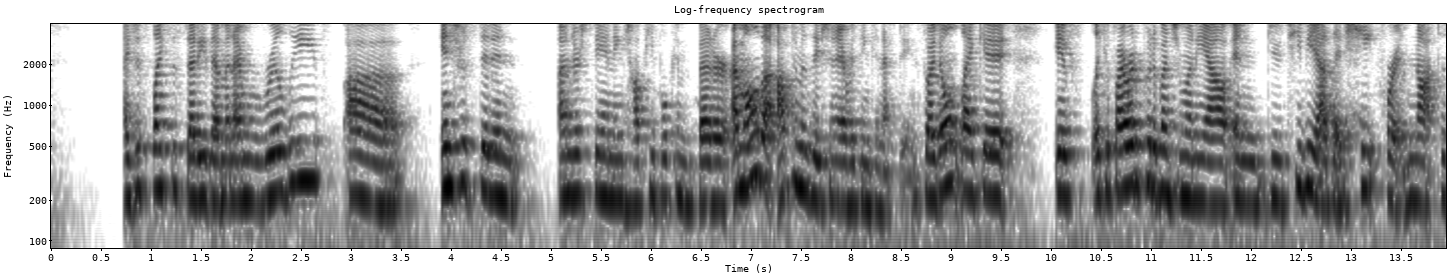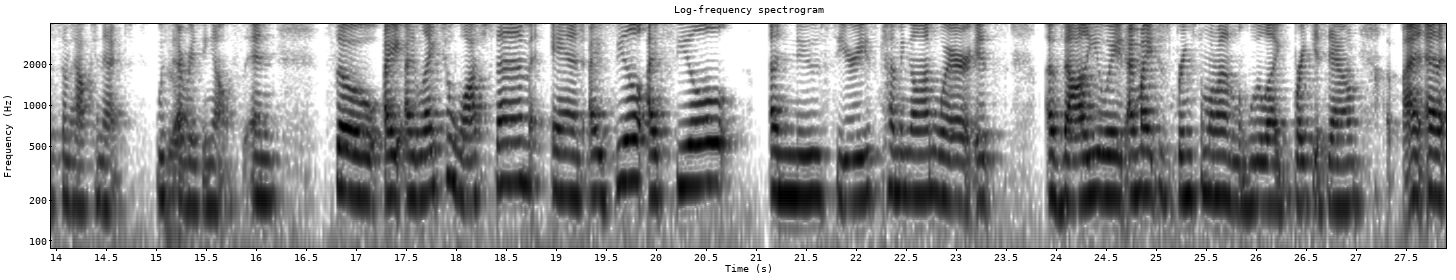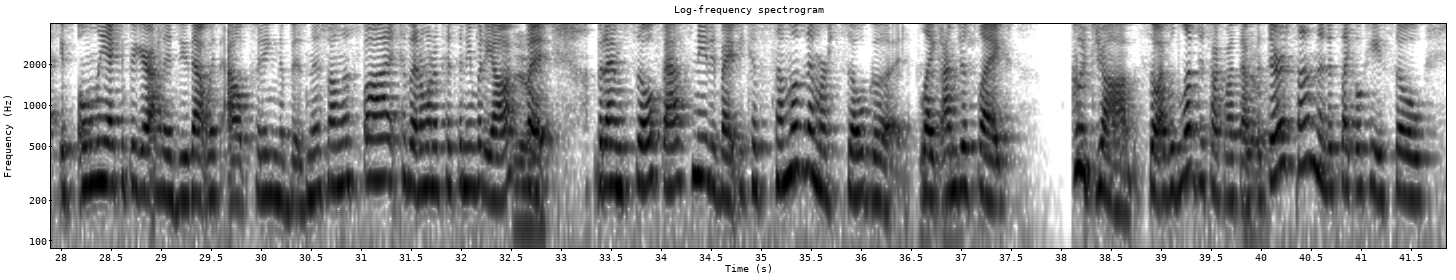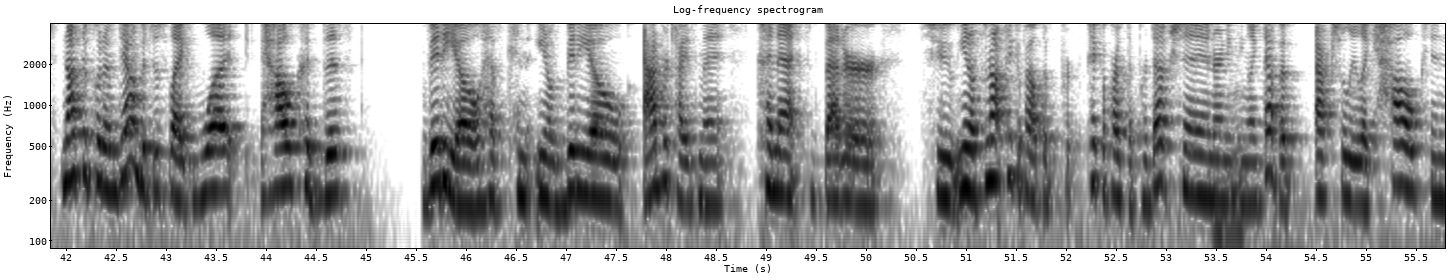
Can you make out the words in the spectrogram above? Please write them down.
I just like to study them, and I'm really uh, interested in understanding how people can better. I'm all about optimization and everything connecting. So I don't like it if, like, if I were to put a bunch of money out and do TV ads, I'd hate for it not to somehow connect with Yeah. everything else. And so I, I like to watch them, and I feel I feel a new series coming on where it's evaluate i might just bring someone on and we'll like break it down I, and if only i could figure out how to do that without putting the business on the spot because i don't want to piss anybody off Yeah. but but i'm so fascinated by it because some of them are so good like i'm just like good job. So i would love to talk about that. Yeah. but there are some that it's like okay so not to put them down but just like what how could this video have con- you know video advertisement connect better to you know so not pick apart the pr- pick apart the production or anything like that but actually like how can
